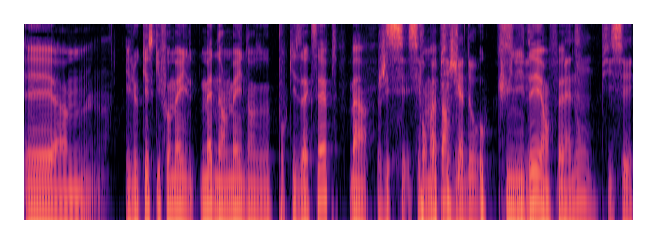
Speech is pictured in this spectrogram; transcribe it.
Et, euh, et le qu'est-ce qu'il faut mail- mettre dans le mail dans- pour qu'ils acceptent Ben, j'ai C'est- pour ma part, j'ai aucune idée en fait. Mais non. Puis c'est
